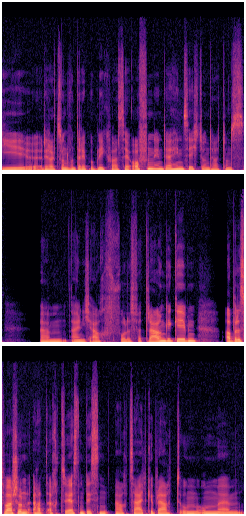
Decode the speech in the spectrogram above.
die Redaktion von der Republik war sehr offen in der Hinsicht und hat uns ähm, eigentlich auch volles Vertrauen gegeben. Aber das war schon, hat auch zuerst ein bisschen auch Zeit gebraucht, um, um, ähm,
